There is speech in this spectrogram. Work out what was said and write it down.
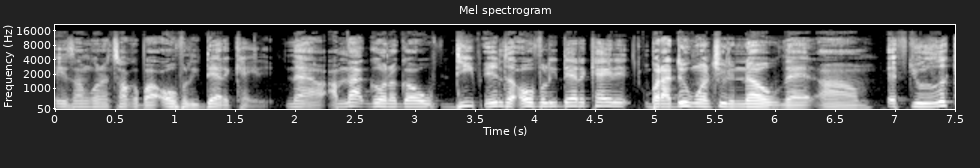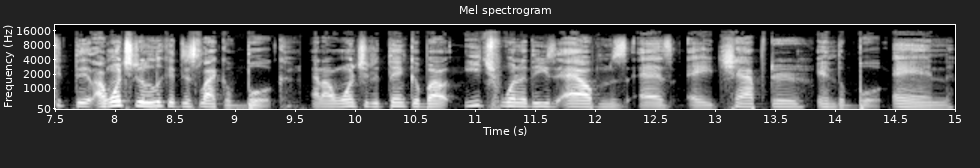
is I'm going to talk about overly dedicated. Now, I'm not going to go deep into overly dedicated, but I do want you to know that um, if you look at this, I want you to look at this like a book, and I want you to think about each one of these albums as a chapter in the book, and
